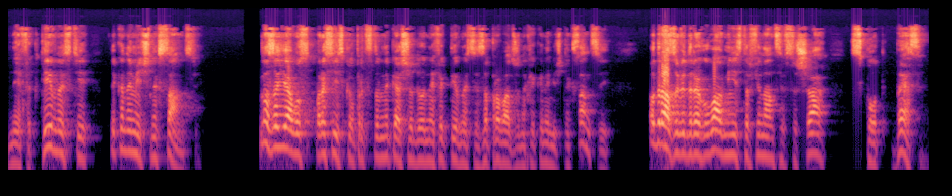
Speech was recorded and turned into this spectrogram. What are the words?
неефективності економічних санкцій. На заяву російського представника щодо неефективності запроваджених економічних санкцій одразу відреагував міністр фінансів США Скотт Бесент.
